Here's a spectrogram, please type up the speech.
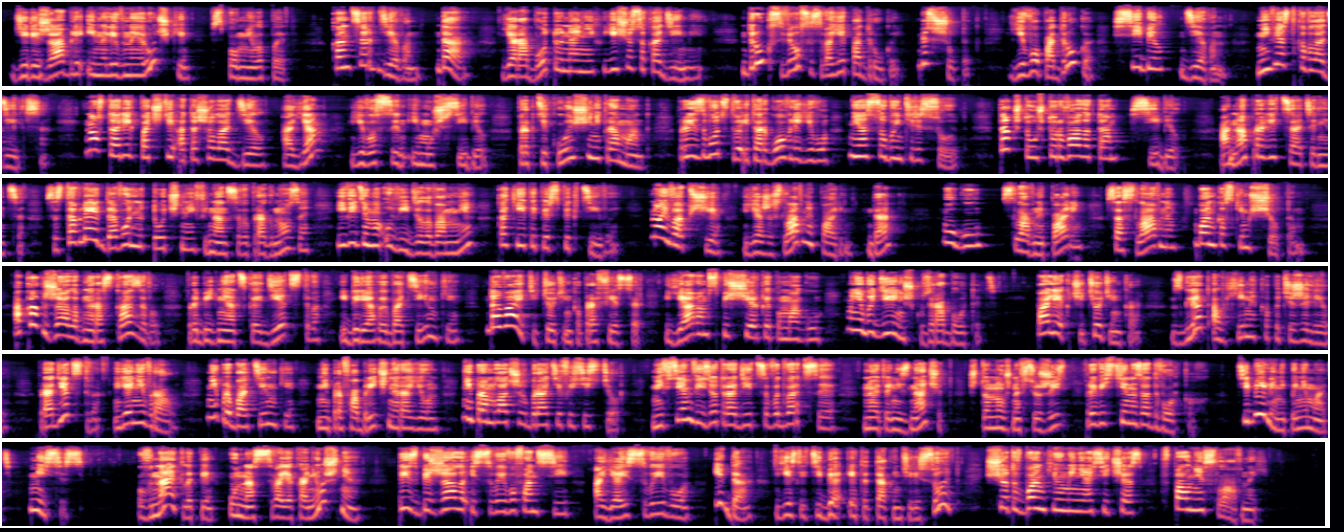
Дирижабли и наливные ручки, вспомнила Пэт. Концерт Деван, да. Я работаю на них еще с академии. Друг свел со своей подругой, без шуток. Его подруга Сибил Деван, невестка владельца. Но старик почти отошел от дел, а Ян, его сын и муж Сибил, практикующий некромант, производство и торговля его не особо интересуют. Так что у штурвала там Сибил. Она прорицательница, составляет довольно точные финансовые прогнозы и, видимо, увидела во мне какие-то перспективы. Ну и вообще, я же славный парень, да? Угу, славный парень со славным банковским счетом. А как жалобно рассказывал про бедняцкое детство и дырявые ботинки. Давайте, тетенька профессор, я вам с пещеркой помогу, мне бы денежку заработать. Полегче, тетенька. Взгляд алхимика потяжелел. Про детство я не врал. Ни про ботинки, ни про фабричный район, ни про младших братьев и сестер. Не всем везет родиться во дворце, но это не значит, что нужно всю жизнь провести на задворках. Тебе ли не понимать, миссис? В Найтлопе у нас своя конюшня? Ты сбежала из своего фанси, а я из своего. И да, если тебя это так интересует, счет в банке у меня сейчас вполне славный.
